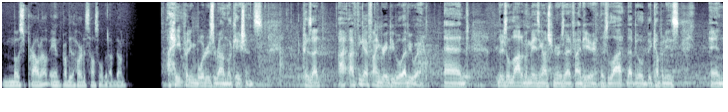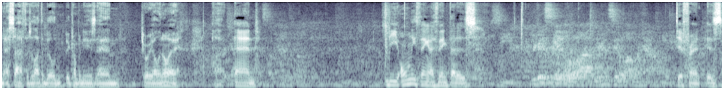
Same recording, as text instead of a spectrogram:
most proud of, and probably the hardest hustle that I've done. I hate putting borders around locations because I, I I think I find great people everywhere, and there's a lot of amazing entrepreneurs that I find here. There's a lot that build big companies in SF. There's a lot to build big companies in Peoria, Illinois, uh, and the only thing I think that is You're to see it a lot. You're to see it a lot more now. different is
